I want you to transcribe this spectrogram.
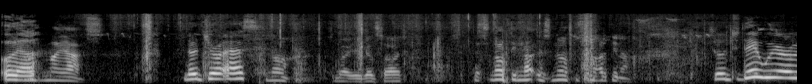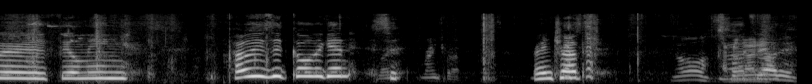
Hola. Not my ass. Not your ass. No. Right, you good side? It's not enough. It's not smart enough. So today we are uh, filming. How is it called again? S- Rain trap. Rain trap. No. Samidare.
